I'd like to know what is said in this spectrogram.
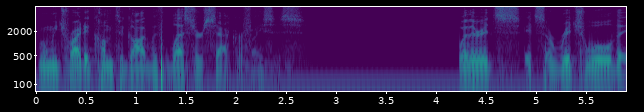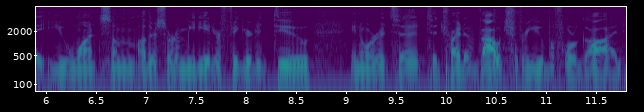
when we try to come to God with lesser sacrifices? Whether it's, it's a ritual that you want some other sort of mediator figure to do in order to, to try to vouch for you before God,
